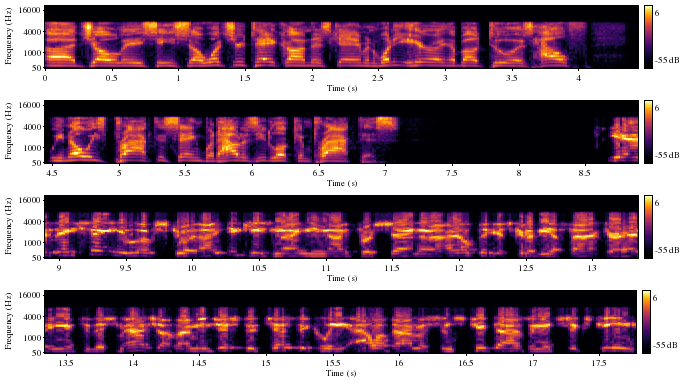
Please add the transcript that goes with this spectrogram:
uh, Joe Lisi. So, what's your take on this game, and what are you hearing about Tua's health? We know he's practicing, but how does he look in practice? Yeah, they say he looks good. I think he's 99%, and I don't think it's going to be a factor heading into this matchup. I mean, just statistically, Alabama since 2016,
